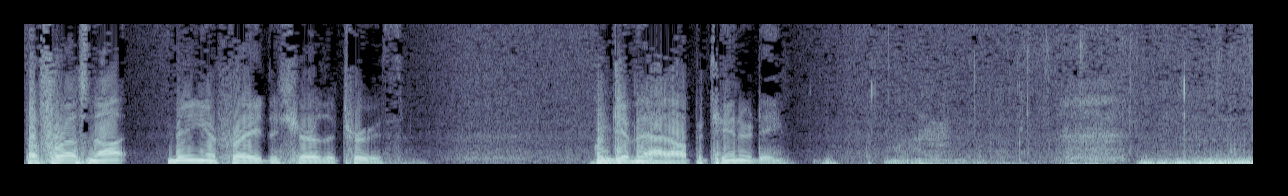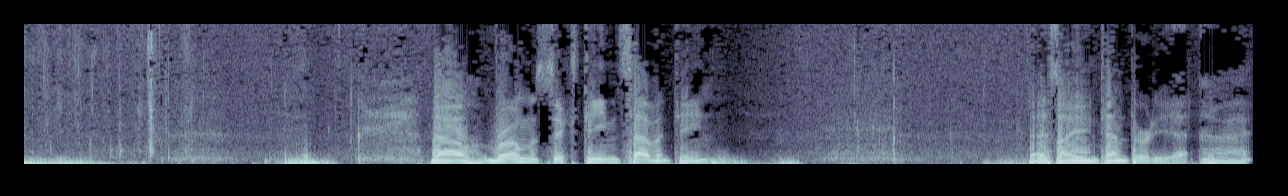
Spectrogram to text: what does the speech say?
But for us not being afraid to share the truth when given that opportunity. Now, Romans 16, 17. It's not even 10.30 yet. All right.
